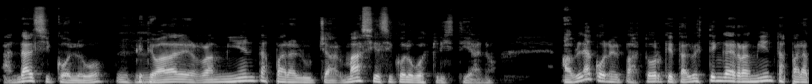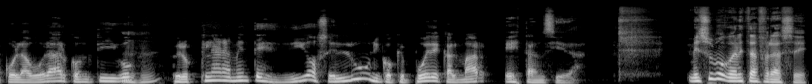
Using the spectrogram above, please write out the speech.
anda al psicólogo que te va a dar herramientas para luchar, más si el psicólogo es cristiano. Habla con el pastor que tal vez tenga herramientas para colaborar contigo, pero claramente es Dios el único que puede calmar esta ansiedad. Me sumo con esta frase.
